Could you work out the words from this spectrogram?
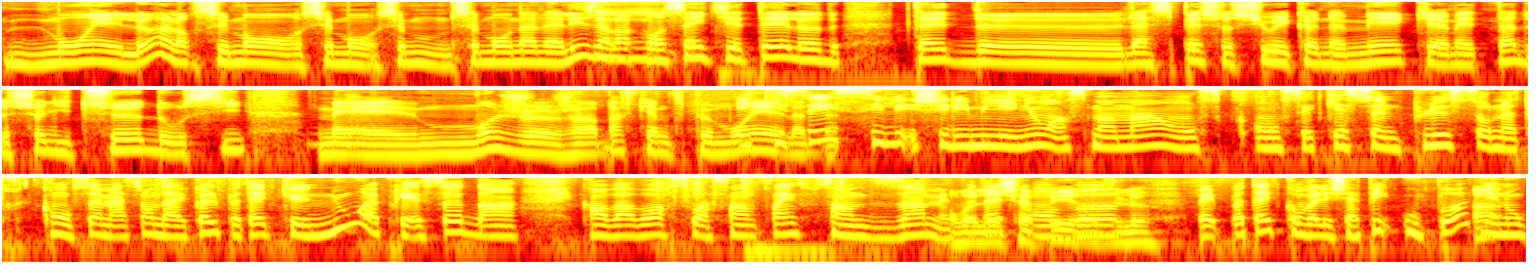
moins là. Alors, c'est mon, c'est mon, c'est mon, analyse. Puis- Alors qu'on s'inquiétait là, peut-être de l'aspect socio-économique, euh, maintenant de solitude aussi. Mais moi, je- j'embarque un petit peu moins Et qui sait si chez les milléniaux en ce moment, on, se- on se questionne plus sur notre consommation d'alcool. Peut-être que nous, après ça, dans, quand on va avoir 65, 70 ans, mais On va peut-être qu'on va, ben, peut-être qu'on va l'échapper ou pas. Bien Ah, au oui.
